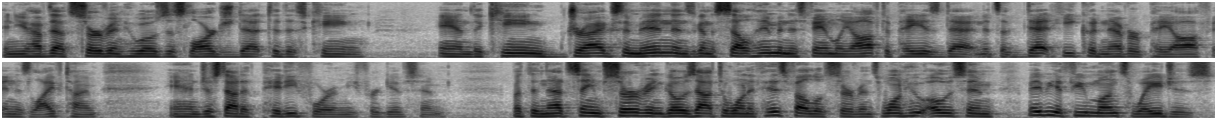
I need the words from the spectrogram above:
and you have that servant who owes this large debt to this king. And the king drags him in and is going to sell him and his family off to pay his debt. And it's a debt he could never pay off in his lifetime. And just out of pity for him, he forgives him. But then that same servant goes out to one of his fellow servants, one who owes him maybe a few months' wages,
